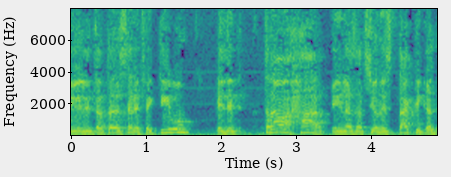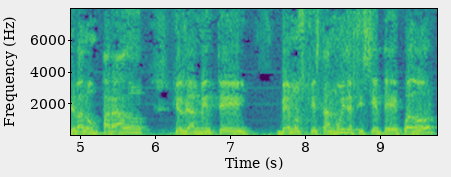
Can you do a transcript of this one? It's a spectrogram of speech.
en el de tratar de ser efectivo, el de trabajar en las acciones tácticas de balón parado, que realmente vemos que está muy deficiente Ecuador,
